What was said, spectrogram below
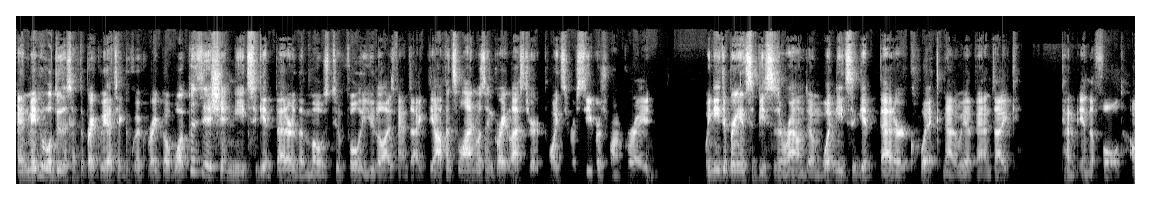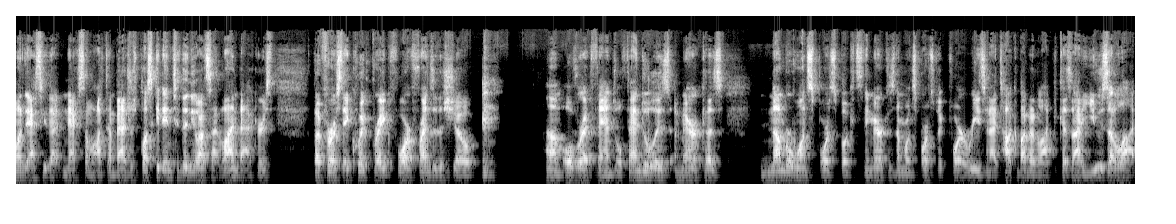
and maybe we'll do this after the break. We gotta take a quick break, but what position needs to get better the most to fully utilize Van Dyke? The offensive line wasn't great last year at points, the receivers weren't great. We need to bring in some pieces around him. What needs to get better quick now that we have Van Dyke kind of in the fold? I wanted to ask you that next on Locked On Badgers, plus get into the new outside linebackers. But first, a quick break for our friends of the show um, over at FanDuel. FanDuel is America's number one sports book. It's the America's number one sports book for a reason. I talk about it a lot because I use it a lot.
